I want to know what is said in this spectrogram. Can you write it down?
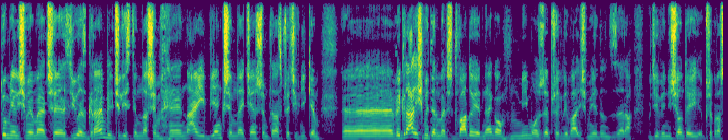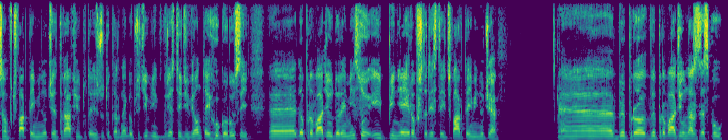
Tu mieliśmy mecz e, z US Granville, czyli z tym naszym e, największym, najcięższym teraz przeciwnikiem. Wygraliśmy ten mecz 2 do 1, mimo że przegrywaliśmy 1 do 0 w 90, przepraszam, w czwartej minucie trafił tutaj z rzutu karnego przeciwnik. W 29 Hugo Rusi e, doprowadził do remisu i Pinheiro w 44 minucie wypro, wyprowadził nasz zespół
